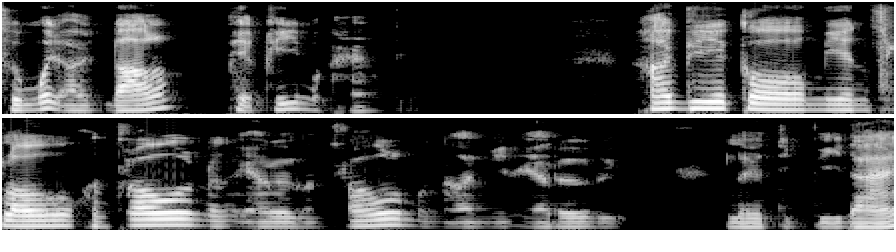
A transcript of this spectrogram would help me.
ធ្វើមួយឲ្យដល់ភាគីម្ខាងទៀតហើយវាក៏មាន flow control និង error control មិនឲ្យមាន error ដូច layer ទី2ដែរ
